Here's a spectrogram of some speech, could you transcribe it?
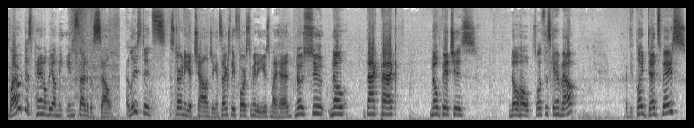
Why would this panel be on the inside of the cell? At least it's starting to get challenging. It's actually forcing me to use my head. No suit, no backpack, no bitches, no hope. So what's this game about? Have you played Dead Space?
